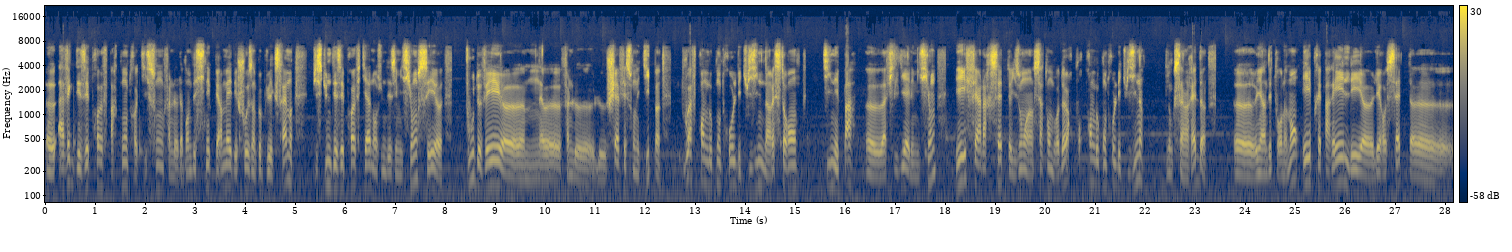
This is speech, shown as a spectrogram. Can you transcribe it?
Euh, avec des épreuves par contre qui sont, enfin la bande dessinée permet des choses un peu plus extrêmes, puisqu'une des épreuves qu'il y a dans une des émissions, c'est vous devez, enfin le, le, chef et son équipe doivent prendre le contrôle des cuisines d'un restaurant qui n'est pas euh, affiliés à l'émission et faire la recette. Ils ont un certain nombre d'heures pour prendre le contrôle des cuisines. Donc c'est un raid euh, et un détournement et préparer les, euh, les recettes euh,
